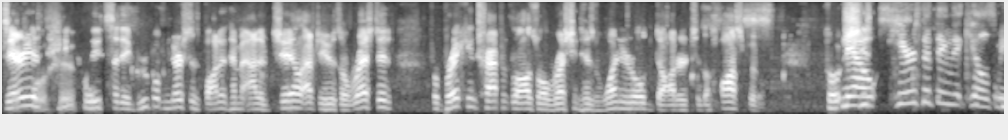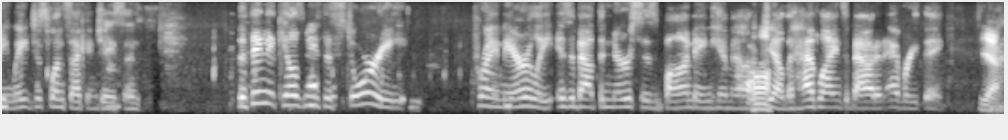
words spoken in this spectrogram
Darius bullshit. Hinckley said a group of nurses bonded him out of jail after he was arrested for breaking traffic laws while rushing his one-year-old daughter to the hospital. So Now, here's the thing that kills me. Wait just one second, Jason. The thing that kills me is the story primarily is about the nurses bonding him out Uh-huh. of jail. The headlines about it, everything. yeah,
